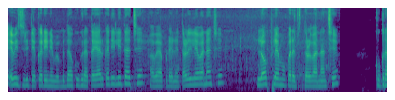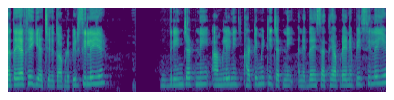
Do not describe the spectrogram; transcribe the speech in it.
એવી જ રીતે કરીને મેં બધા ઘૂઘરા તૈયાર કરી લીધા છે. હવે આપણે એને તળી લેવાના છે. લો ફ્લેમ ઉપર જ તળવાના છે. ઘૂઘરા તૈયાર થઈ ગયા છે, તો આપણે પીરસી લઈએ. ગ્રીન ચટણી, આંબલીની ખાટી મીઠી ચટણી અને દહીં સાથે આપણે એને પીરસી લઈએ.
